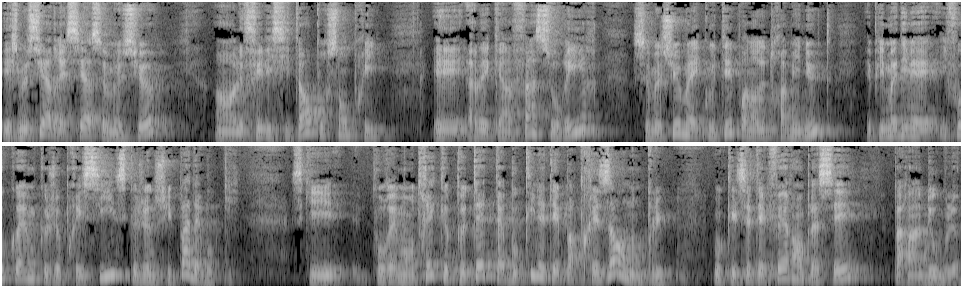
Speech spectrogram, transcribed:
Et je me suis adressé à ce monsieur en le félicitant pour son prix. Et avec un fin sourire, ce monsieur m'a écouté pendant deux, trois minutes, et puis il m'a dit, mais il faut quand même que je précise que je ne suis pas Tabouki. Ce qui pourrait montrer que peut-être Tabouki n'était pas présent non plus ou qu'il s'était fait remplacer par un double.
